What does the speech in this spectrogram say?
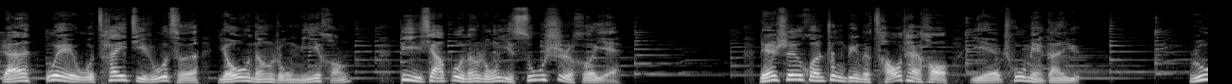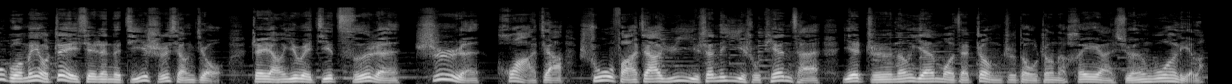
然魏武猜忌如此，犹能容祢衡，陛下不能容易苏轼何也？”连身患重病的曹太后也出面干预。如果没有这些人的及时相救，这样一位集词人、诗人、画家、书法家于一身的艺术天才，也只能淹没在政治斗争的黑暗漩涡里了。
